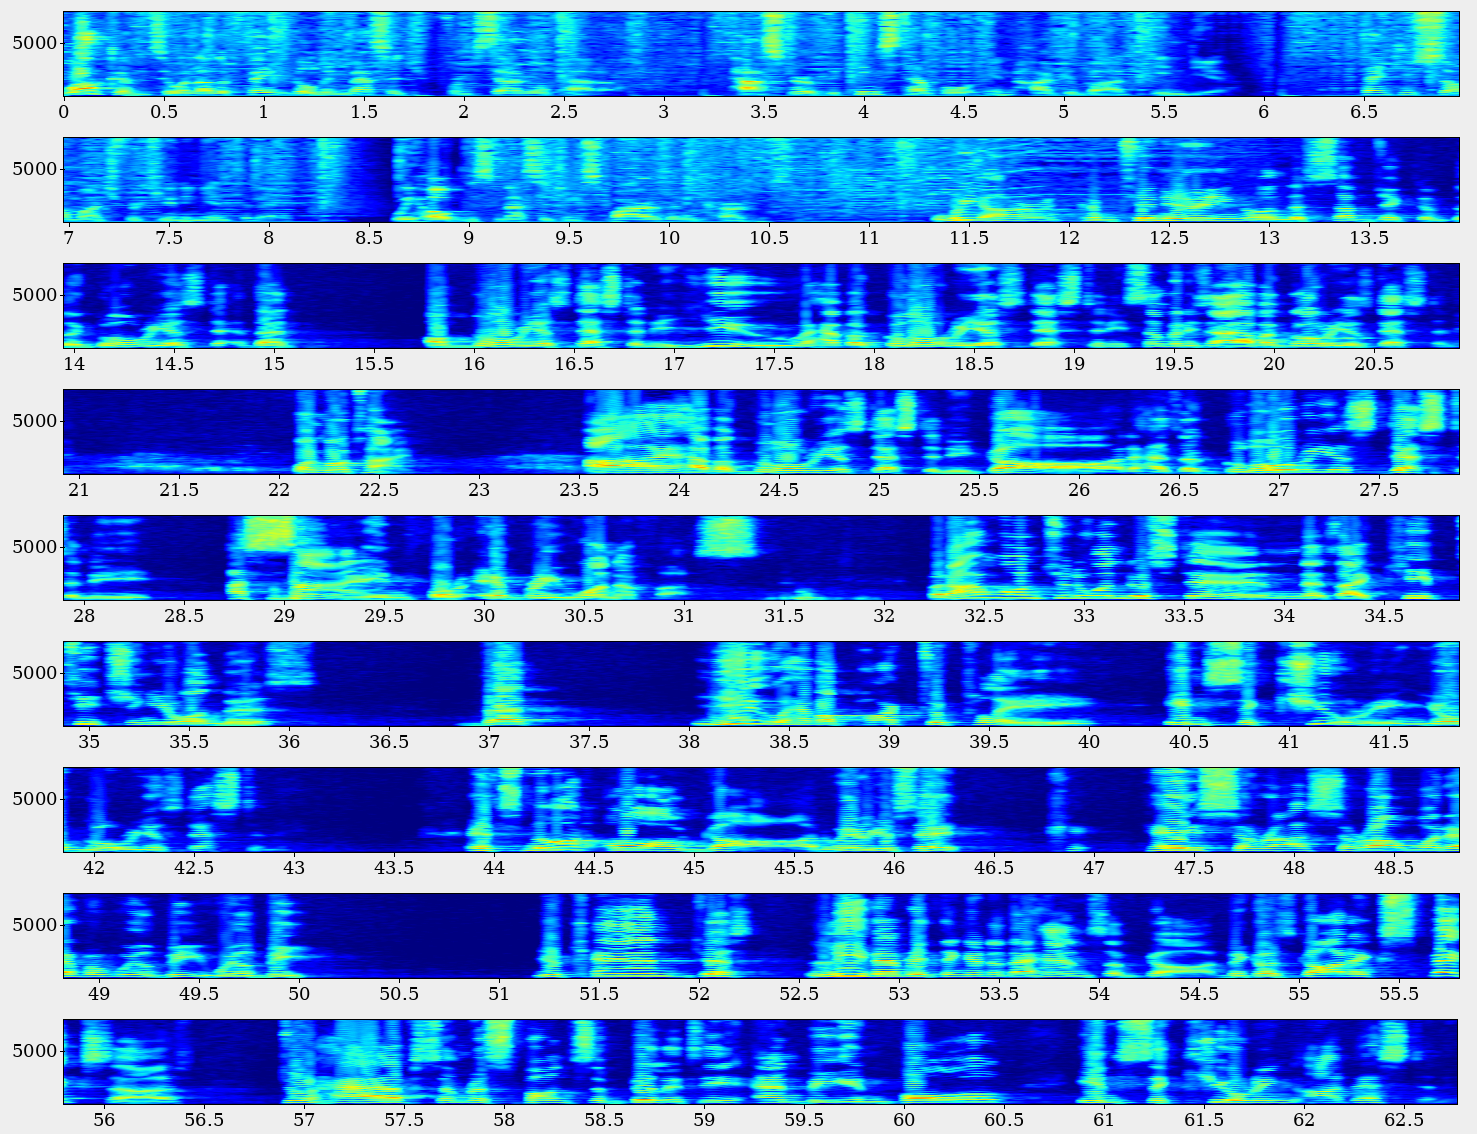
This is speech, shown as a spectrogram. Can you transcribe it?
Welcome to another faith building message from Samuel Patta, pastor of the King's Temple in Hyderabad, India. Thank you so much for tuning in today. We hope this message inspires and encourages you. We are continuing on the subject of the glorious de- that of glorious destiny. You have a glorious destiny. Somebody say, I have a glorious destiny. One more time. I have a glorious destiny. God has a glorious destiny assigned for every one of us. But I want you to understand as I keep teaching you on this that you have a part to play in securing your glorious destiny. It's not all God where you say, hey, Sarah, Sarah, whatever will be, will be. You can't just leave everything into the hands of God because God expects us to have some responsibility and be involved in securing our destiny.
